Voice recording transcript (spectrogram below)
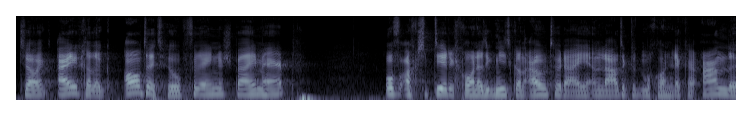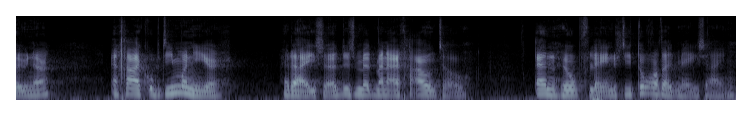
Terwijl ik eigenlijk altijd hulpverleners bij me heb. Of accepteer ik gewoon dat ik niet kan autorijden en laat ik het me gewoon lekker aanleunen. En ga ik op die manier reizen, dus met mijn eigen auto. En hulpverleners die toch altijd mee zijn.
